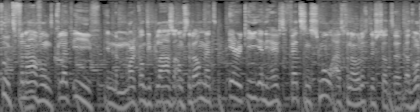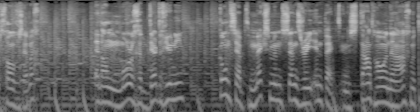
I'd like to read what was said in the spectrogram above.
Goed, vanavond Club Eve in de Marcanti Plaza Amsterdam met Eric E. En die heeft Fats en Small uitgenodigd, dus dat, uh, dat wordt gewoon gezellig. En dan morgen 30 juni Concept Maximum Sensory Impact in de Staathal in Den Haag met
